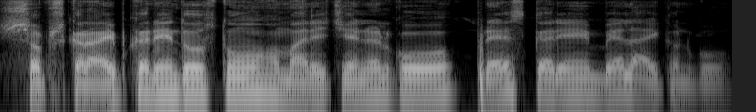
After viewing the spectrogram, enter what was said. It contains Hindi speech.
सब्सक्राइब करें दोस्तों हमारे चैनल को प्रेस करें बेल आइकन को।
